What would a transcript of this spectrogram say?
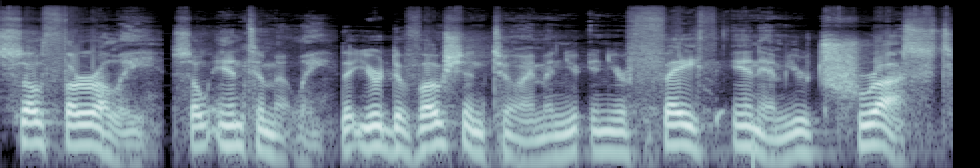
so thoroughly, so intimately, that your devotion to Him and your, and your faith in Him, your trust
